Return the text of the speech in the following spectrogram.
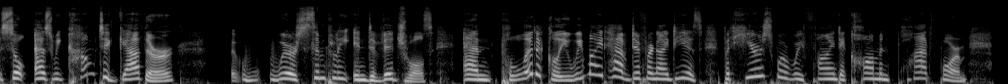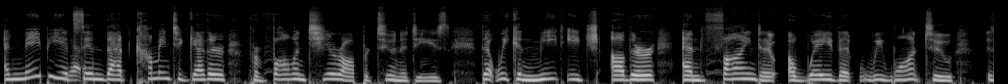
So as we come together, we're simply individuals and politically we might have different ideas but here's where we find a common platform and maybe it's yes. in that coming together for volunteer opportunities that we can meet each other and find a, a way that we want to uh,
